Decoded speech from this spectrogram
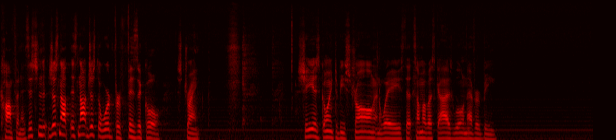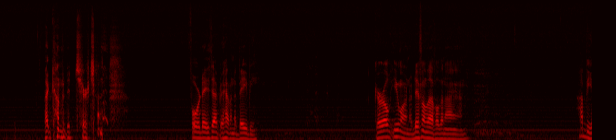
confidence. It's just not, it's not just the word for physical strength. She is going to be strong in ways that some of us guys will never be like coming to church on four days after having a baby. Girl, you are on a different level than I am. I'll be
